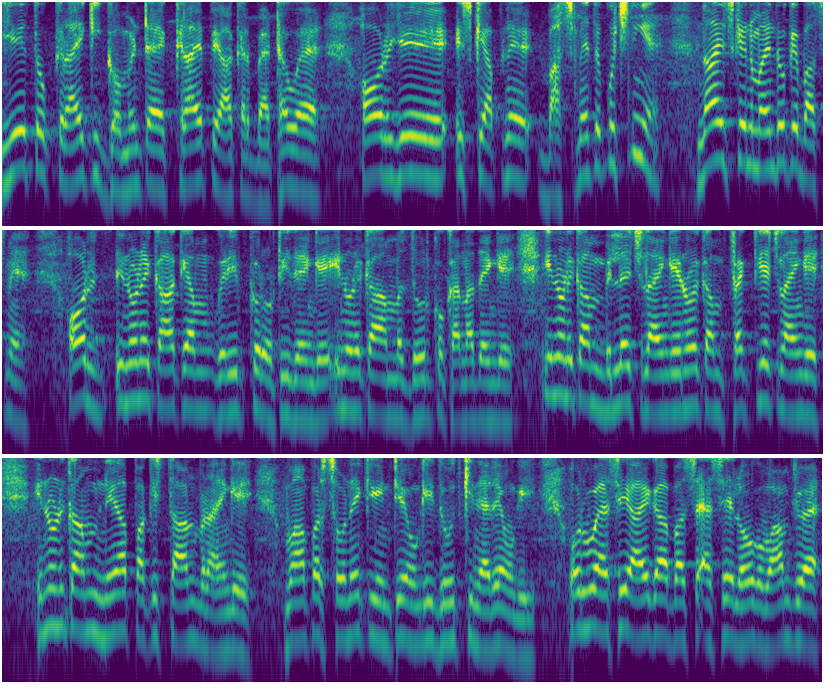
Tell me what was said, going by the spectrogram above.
ये तो किराए की गवर्नमेंट है, किराए पे आकर बैठा हुआ है, और ये इसके अपने बस में तो कुछ नहीं है, ना इसके नुमाइंदों के बस में है, और इन्होंने कहा कि हम गरीब को रोटी देंगे, इन्होंने कहा हम मज़दूर को खाना देंगे, इन्होंने कहा हम मिलें चलाएँगे, इन्होंने कहा हम फैक्ट्रियाँ चलाएँगे, इन्होंने कहा हम नया पाकिस्तान बनाएँगे, वहाँ पर सोने की इंटें होंगी, दूध की नहरें होंगी, और वो ऐसे आएगा, बस ऐसे लोग अवाम जो है,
